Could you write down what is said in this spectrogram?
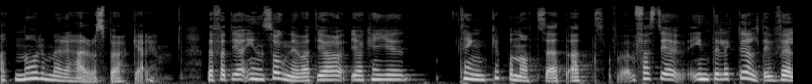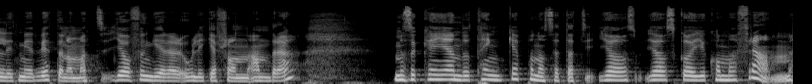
att normer är här och spökar? Därför att jag insåg nu att jag, jag kan ju tänka på något sätt att, fast jag intellektuellt är väldigt medveten om att jag fungerar olika från andra, men så kan jag ändå tänka på något sätt att jag, jag ska ju komma fram.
